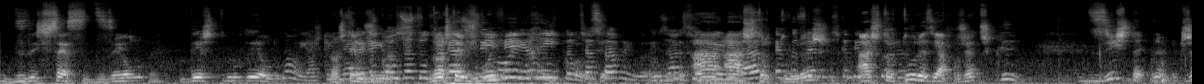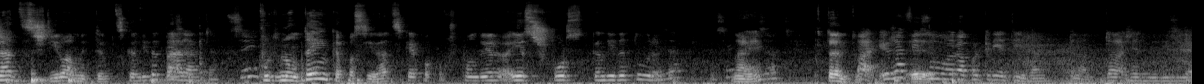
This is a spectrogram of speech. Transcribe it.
de excesso de zelo deste modelo. Não, e acho que Nós temos tu nós temos muito- rico. Já sabem, Há, há é estruturas, as há estruturas e há projetos que desistem, que já desistiram há muito tempo de se candidatar. Exato. Sim. Porque não têm capacidade sequer para corresponder a esse esforço de candidatura. Exato. Sim, Não é? Exato. Portanto, Pá, eu já fiz É. uma Europa Criativa. Pronto, toda a gente me dizia,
